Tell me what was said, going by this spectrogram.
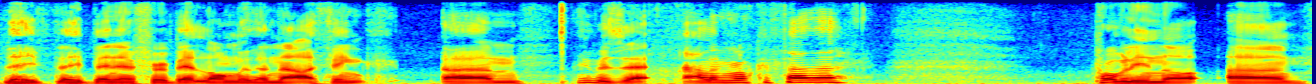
they've, they've been here for a bit longer than that. I think, um, who was it, Alan Rockefeller? Probably not. Um,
